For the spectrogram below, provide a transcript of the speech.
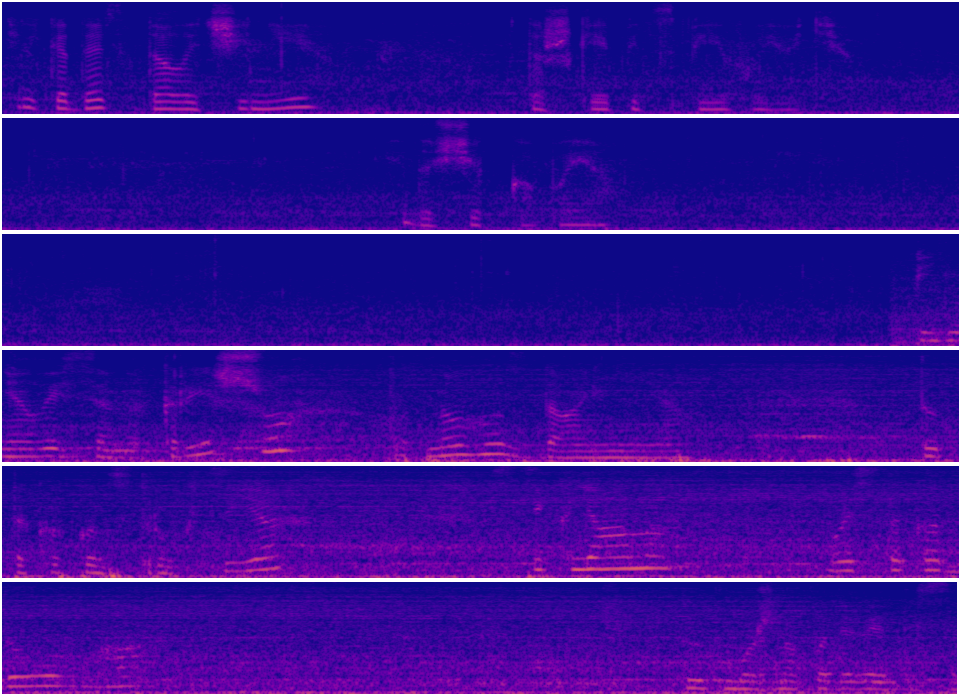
Тільки десь вдалечині пташки підспівують. І дощик капає. Піднялися на кришу одного здання. Тут така конструкція стекляна, ось така довга. Тут можна подивитися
